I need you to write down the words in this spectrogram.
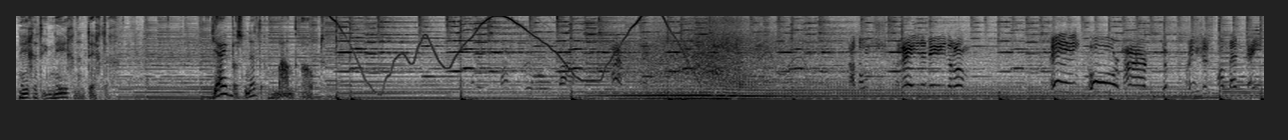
1939. Jij was net een maand oud. Laat ons strijden Nederland. Wij doormaakt de crisis van den tijd.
